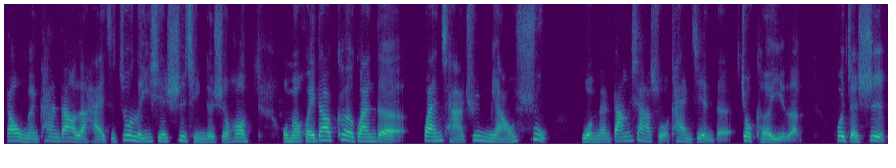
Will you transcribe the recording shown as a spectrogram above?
当我们看到了孩子做了一些事情的时候，我们回到客观的观察去描述我们当下所看见的就可以了。或者是，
